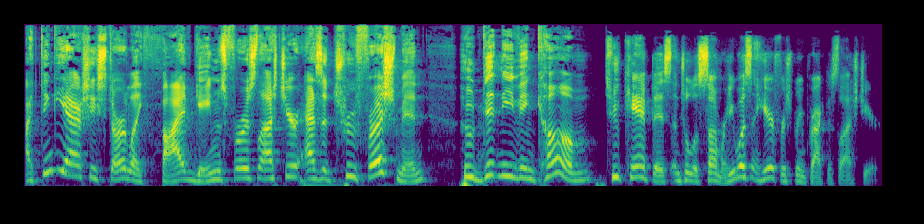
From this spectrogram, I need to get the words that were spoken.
I think he actually started like five games for us last year as a true freshman who didn't even come to campus until the summer. He wasn't here for spring practice last year.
